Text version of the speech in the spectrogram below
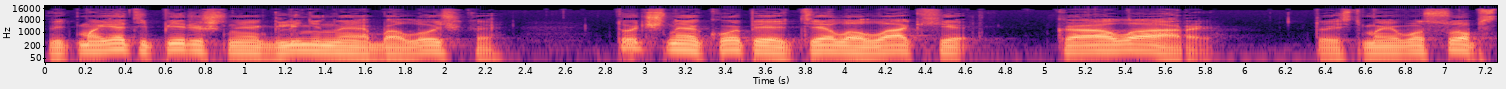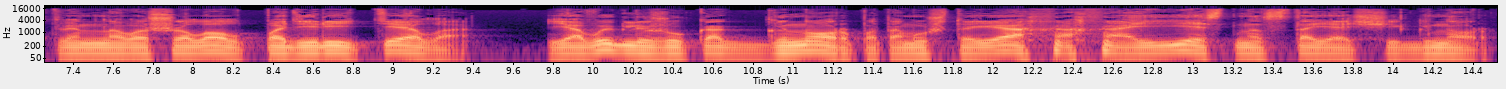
Ведь моя теперешняя глиняная оболочка – точная копия тела Лакхи Каалары, то есть моего собственного шелол «подери тело». Я выгляжу как гнор, потому что я, ха-ха, есть настоящий гнор.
